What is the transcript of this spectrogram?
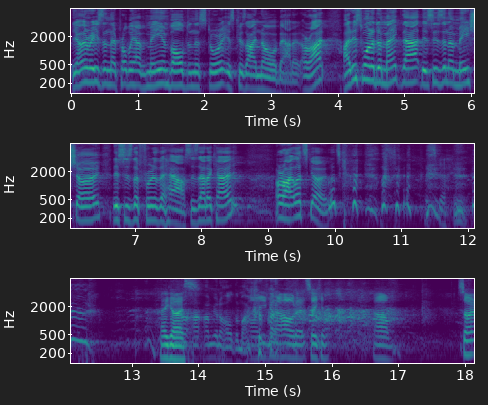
The only reason they probably have me involved in this story is because I know about it. All right? I just wanted to make that. This isn't a me show, this is the fruit of the house. Is that okay? All right, let's go. Let's go. Let's go. Hey guys. I- I'm going to hold the Oh, microphone. you're gonna hold it so you can. Um, so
